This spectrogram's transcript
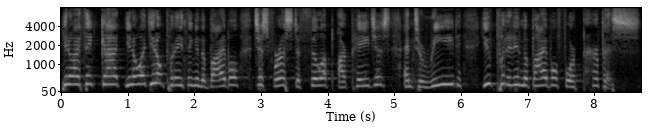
You know, I think, God, you know what? You don't put anything in the Bible just for us to fill up our pages and to read. You put it in the Bible for purpose.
